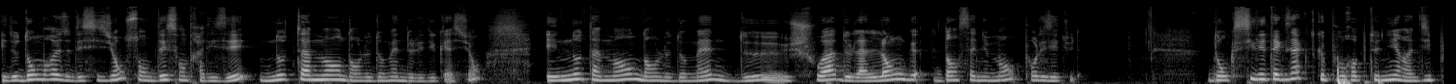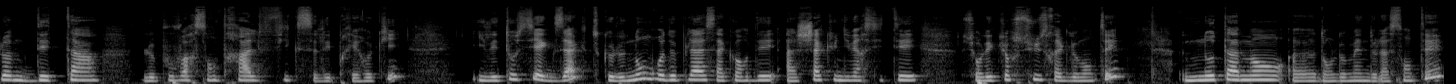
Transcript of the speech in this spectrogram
et de nombreuses décisions sont décentralisées, notamment dans le domaine de l'éducation et notamment dans le domaine de choix de la langue d'enseignement pour les études. Donc s'il est exact que pour obtenir un diplôme d'État, le pouvoir central fixe les prérequis, il est aussi exact que le nombre de places accordées à chaque université sur les cursus réglementés, notamment euh, dans le domaine de la santé,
